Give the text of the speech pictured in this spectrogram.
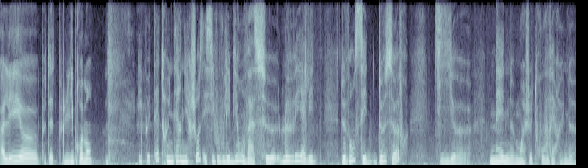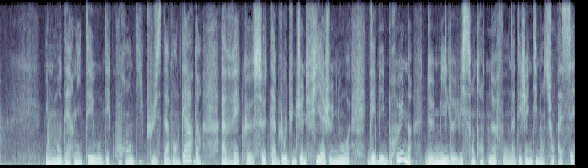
aller peut-être plus librement. Et peut-être une dernière chose, et si vous voulez bien, on va se lever, aller devant ces deux œuvres qui mènent, moi je trouve, vers une une modernité ou des courants dits plus d'avant-garde, hein, avec euh, ce tableau d'une jeune fille à genoux euh, d'ébé brune de 1839 où on a déjà une dimension assez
